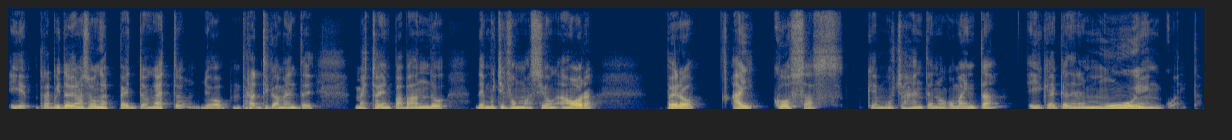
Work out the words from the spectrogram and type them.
Y repito, yo no soy un experto en esto. Yo prácticamente me estoy empapando de mucha información ahora. Pero hay cosas que mucha gente no comenta y que hay que tener muy en cuenta.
